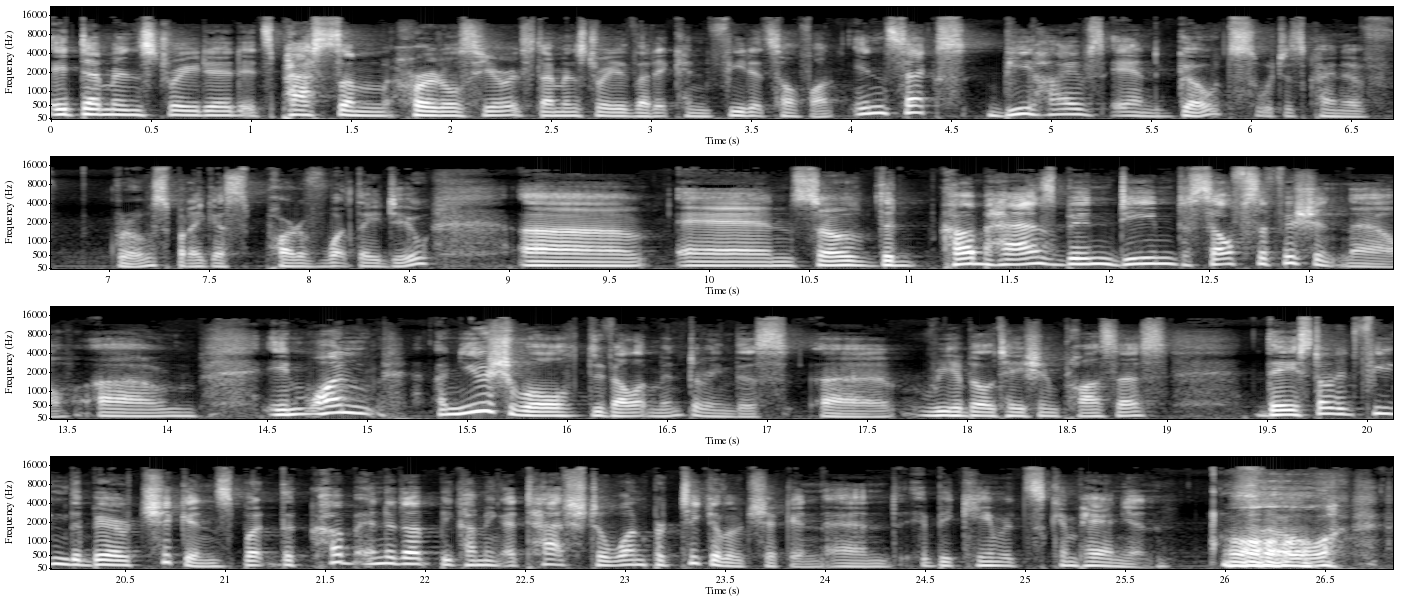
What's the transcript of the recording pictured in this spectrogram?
It demonstrated. It's passed some hurdles here. It's demonstrated that it can feed itself on insects, beehives, and goats, which is kind of gross, but I guess part of what they do. Uh, and so the cub has been deemed self sufficient now. Um, in one unusual development during this uh, rehabilitation process, they started feeding the bear chickens, but the cub ended up becoming attached to one particular chicken and it became its companion. So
